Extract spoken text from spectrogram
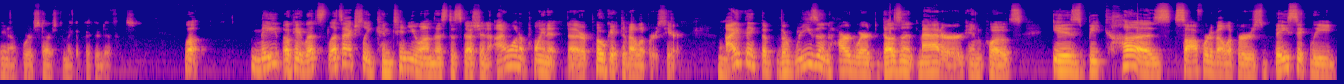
you know, where it starts to make a bigger difference. Well, maybe okay. Let's let's actually continue on this discussion. I want to point at or poke at developers here Hmm. I think the, the reason hardware doesn't matter, in quotes, is because software developers basically,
